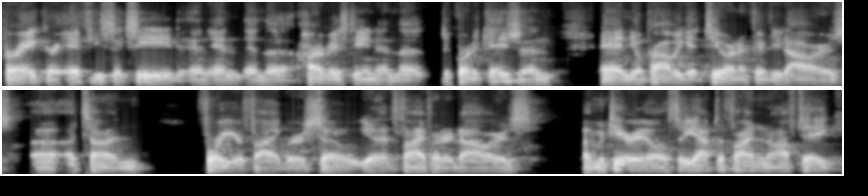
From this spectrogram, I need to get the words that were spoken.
per acre if you succeed in, in, in the harvesting and the decortication, and you'll probably get $250 uh, a ton for your fiber. So, you know, that's $500 of material. So you have to find an offtake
